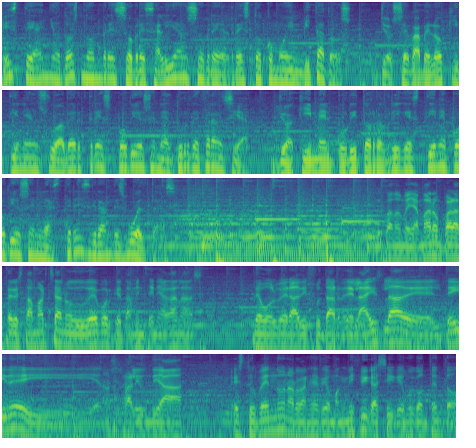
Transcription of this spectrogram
Este año dos nombres sobresalían sobre el resto como invitados. Joseba Beloki tiene en su haber tres podios en el Tour de Francia. Joaquín El Purito Rodríguez tiene podios en las tres grandes vueltas cuando me llamaron para hacer esta marcha no dudé porque también tenía ganas de volver a disfrutar de la isla, del Teide y nos salió un día estupendo, una organización magnífica, así que muy contento.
